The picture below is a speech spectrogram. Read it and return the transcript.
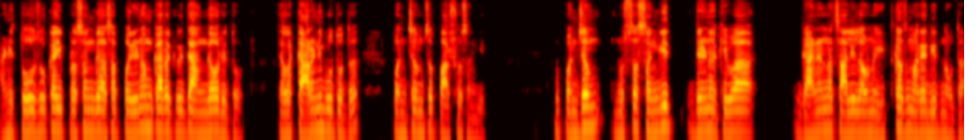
आणि तो जो काही प्रसंग असा परिणामकारकरित्या अंगावर येतो त्याला कारणीभूत होतं पंचमचं पार्श्वसंगीत. पंजम पंचम नुसतं संगीत देणं किंवा गाण्यांना चाली लावणं इतकाच मर्यादित नव्हता.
